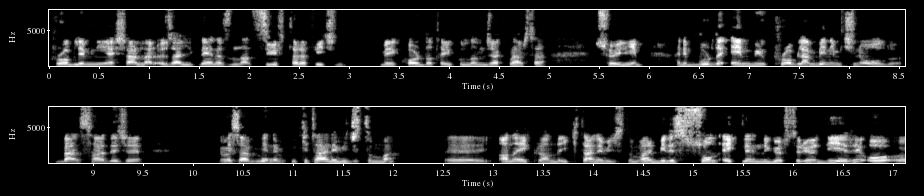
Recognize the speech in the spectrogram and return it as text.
problemini yaşarlar. Özellikle en azından Swift tarafı için ve Core Data'yı kullanacaklarsa söyleyeyim. Hani burada en büyük problem benim için oldu. Ben sadece mesela benim iki tane widget'ım var. Ee, ana ekranda iki tane widget'ım var. Birisi son ekleneni gösteriyor. Diğeri o e,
